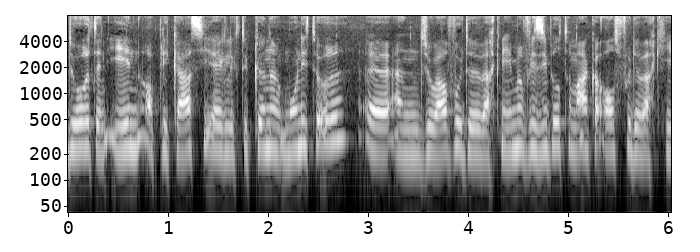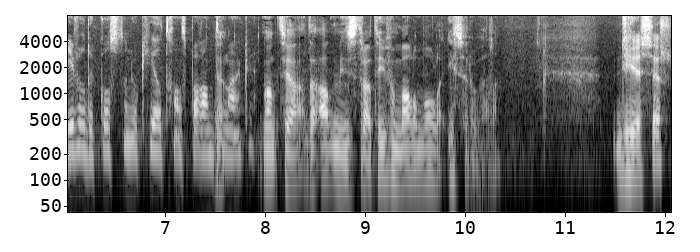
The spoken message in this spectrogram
door het in één applicatie eigenlijk te kunnen monitoren. Uh, en zowel voor de werknemer visibel te maken als voor de werkgever de kosten ook heel transparant te maken. Want ja, de administratieve mallemolen is er wel. Hè? Die is er.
